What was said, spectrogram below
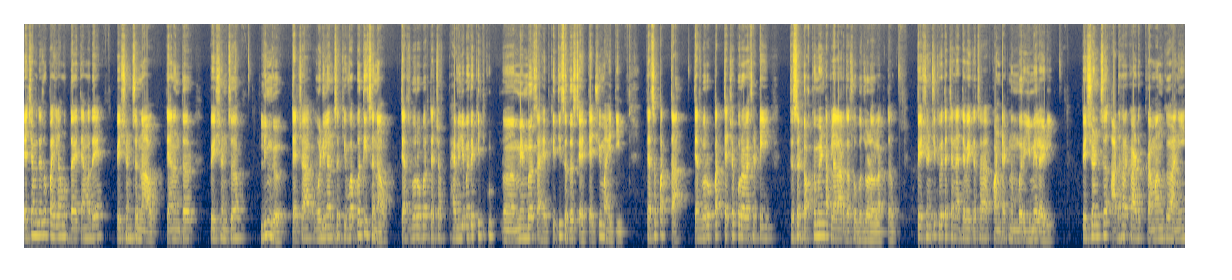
याच्यामध्ये जो पहिला मुद्दा आहे त्यामध्ये पेशंटचं नाव त्यानंतर पेशंटचं लिंग त्याच्या वडिलांचं किंवा पतीचं नाव त्याचबरोबर त्याच्या फॅमिलीमध्ये किती मेंबर्स आहेत किती सदस्य आहेत त्याची माहिती त्याचा पत्ता त्याचबरोबर पत्त्याच्या पुराव्यासाठी तसं डॉक्युमेंट आपल्याला अर्जासोबत जोडावं लागतं. पेशंटची किंवा त्याच्या नातेवाईकाचा contact number email I D पेशंटचं आधार कार्ड क्रमांक आणि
